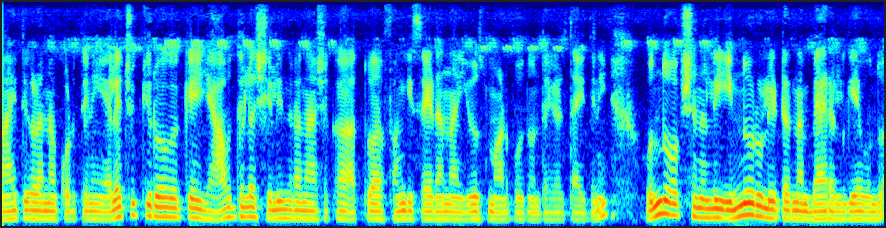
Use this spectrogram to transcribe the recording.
ಮಾಹಿತಿಗಳನ್ನು ಕೊಡ್ತೀನಿ. ಎಲೆ ಚುಕ್ಕಿ ರೋಗಕ್ಕೆ ಯಾವುದೆಲ್ಲ ಶಿಲೀಂಧ್ರನಾಶಕ ಅಥವಾ ಫಂಗಿಸೈಡನ್ನು ಯೂಸ್ ಮಾಡ್ಬೋದು ಅಂತ ಹೇಳ್ತಾ ಇದ್ದೀನಿ. ಒಂದು ಆಪ್ಷನಲ್ಲಿ ಇನ್ನೂರು ಲೀಟರ್ನ ಬ್ಯಾರಲ್ಗೆ ಒಂದು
